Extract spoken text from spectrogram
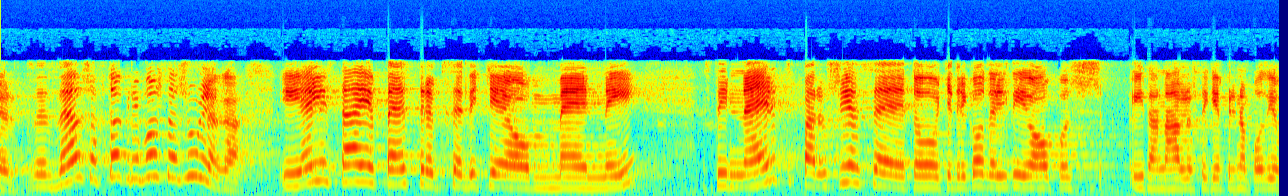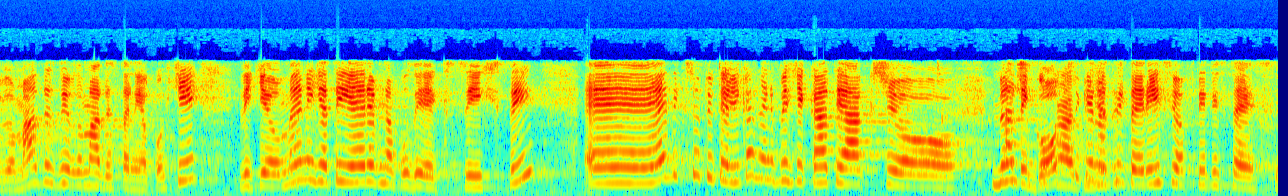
ΕΡΤ. Βεβαίως, αυτό ακριβώς θα σου έλεγα. Η Έλλη Στάι επέστρεψε δικαιωμένη. Στην ΕΡΤ παρουσίασε το κεντρικό δελτίο όπως ήταν άλλωστε και πριν από δύο εβδομάδες. Δύο εβδομάδες ήταν η αποχή. Δικαιωμένη γιατί η έρευνα που διεξήχθη ε, έδειξε ότι τελικά δεν υπήρχε κάτι άξιο να, Να σου την πω κόψει κάτι, και να γιατί- της στερήσει αυτή τη θέση.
